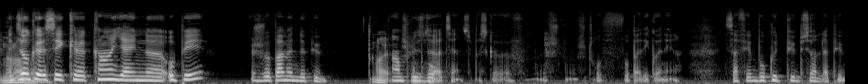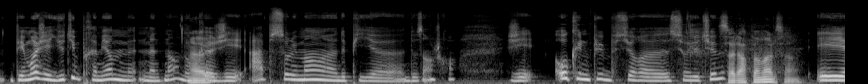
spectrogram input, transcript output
Non, Mais disons non, que c'est que quand il y a une euh, OP, je veux pas mettre de pub ouais, en plus de. AdSense parce que je, je trouve faut pas déconner. là. Ça fait beaucoup de pub sur de la pub. Puis moi j'ai YouTube Premium maintenant, donc Ah ouais. euh, j'ai absolument euh, depuis euh, deux ans je crois, j'ai aucune pub sur euh, sur YouTube Ça a l'air pas mal, ça. et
